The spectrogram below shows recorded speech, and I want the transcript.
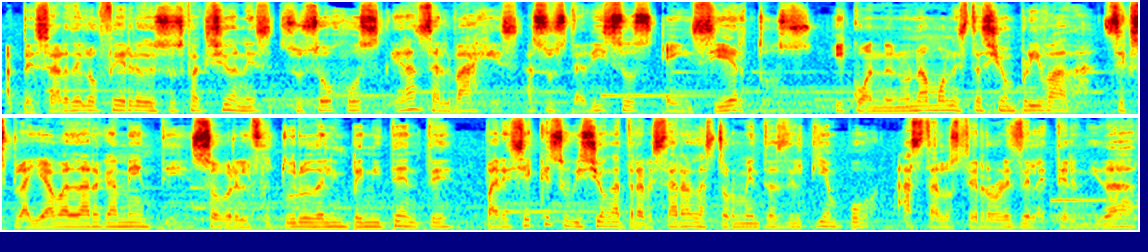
a pesar de lo férreo de sus facciones, sus ojos eran salvajes, asustadizos e inciertos, y cuando en una amonestación privada se explayaba largamente sobre el futuro del impenitente, parecía que su visión atravesara las tormentas del tiempo hasta los terrores de la eternidad.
